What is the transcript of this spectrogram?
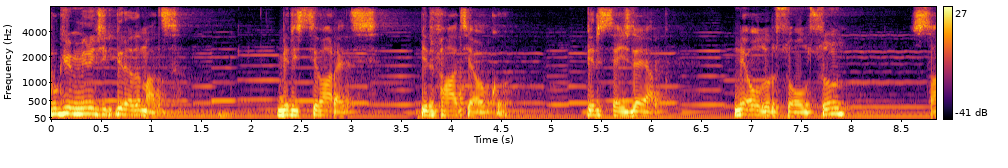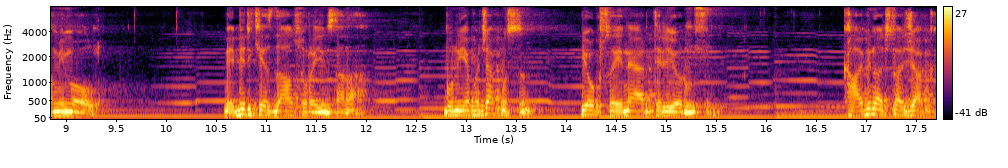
Bugün minicik bir adım at. Bir istiğfar et. Bir Fatiha oku. Bir secde yap. Ne olursa olsun samimi ol. Ve bir kez daha sorayım sana. Bunu yapacak mısın? Yoksa yine erteliyor musun? Kalbin açılacak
